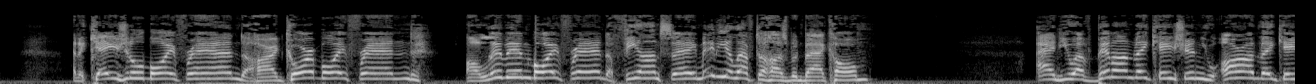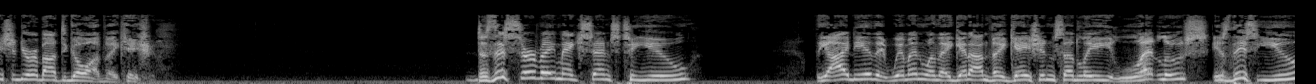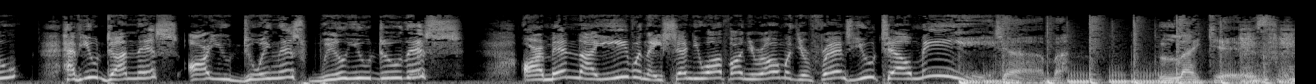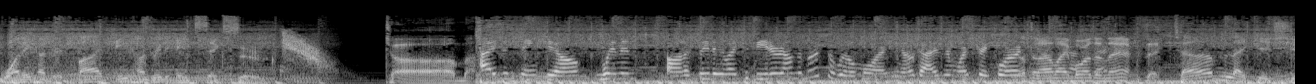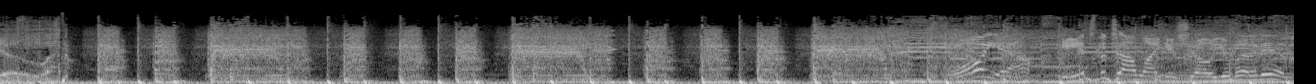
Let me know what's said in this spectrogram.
an occasional boyfriend, a hardcore boyfriend, a live-in boyfriend, a fiance. Maybe you left a husband back home. And you have been on vacation, you are on vacation, you're about to go on vacation. Does this survey make sense to you? The idea that women, when they get on vacation, suddenly let loose? Is this you? Have you done this? Are you doing this? Will you do this? Are men naive when they send you off on your own with your friends? You tell me. Tom Leykis. 1-800-5800-866. Tom. I just think, you know, women, honestly, they like to beat around the bush a little more. You know, guys are more straightforward. Nothing I like more than that. The Tom Leykis Show. The Tom Leykis Show. You bet it is.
